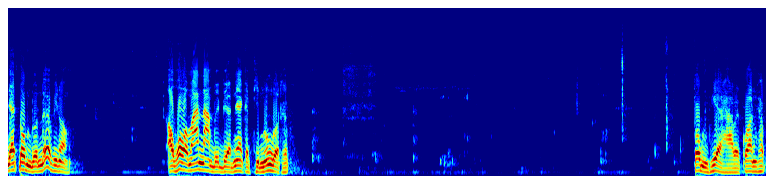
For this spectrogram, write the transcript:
อย่าต้มโดนเด้อพี่น้อง เอาพอประมาณน้ำเดือดๆเนี่ยกับทิมลงรถครับต้มเพี้ยหาไปก่อนครับ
